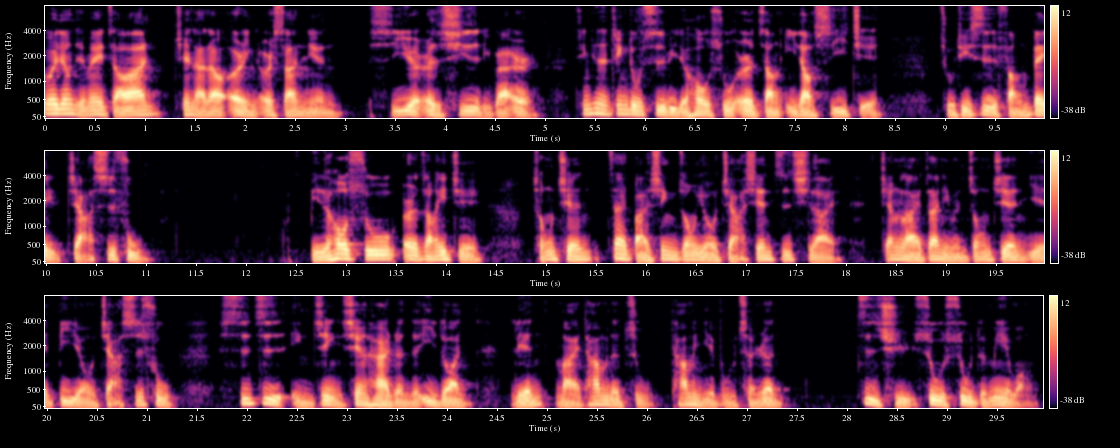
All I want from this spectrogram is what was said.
各位弟兄姐妹早安，今天来到二零二三年十一月二十七日礼拜二，今天的进度是彼得后书二章一到十一节，主题是防备假师傅。彼得后书二章一节，从前在百姓中有假先知起来，将来在你们中间也必有假师傅，私自引进陷害人的异端，连买他们的主，他们也不承认。自取速速的灭亡，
